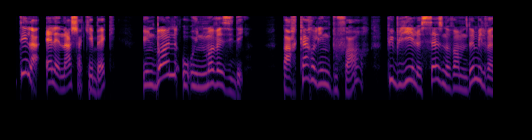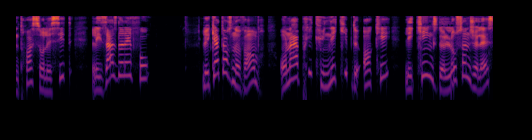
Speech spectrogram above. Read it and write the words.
Inviter la LNH à Québec, une bonne ou une mauvaise idée? Par Caroline Bouffard, publié le 16 novembre 2023 sur le site Les As de l'Info. Le 14 novembre, on a appris qu'une équipe de hockey, les Kings de Los Angeles,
